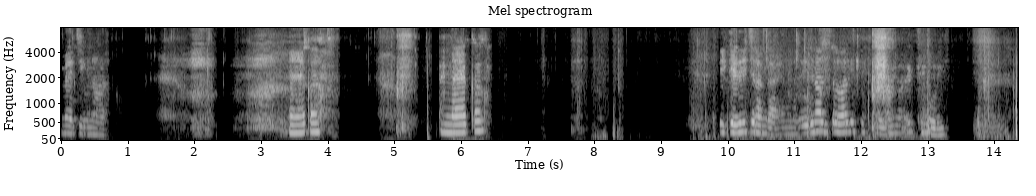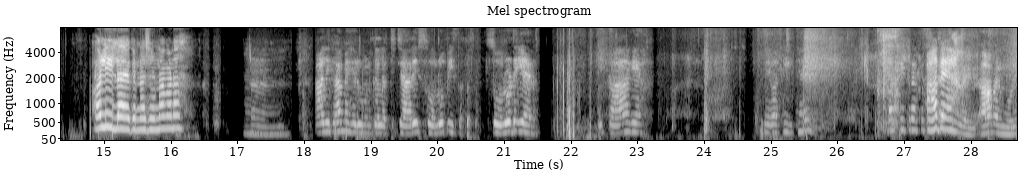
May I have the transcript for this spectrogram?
ਮੈਚਿੰਗ ਨਾਲ। ਮੈਂ ਕਾ ਮੈਂ ਕਾ ਇੱਕ ਇਹਦੇ ਵਿੱਚ ਰੰਗ ਆਇਆ ਹੁਣ ਇਹਦੇ ਨਾਲ ਦੀ ਸਲਵਾਰ ਕਿੱਥੇ? ਇੱਥੇ ਹੋਣੀ। ਆ ਲੀਲਾ ਹੈ ਕਿੰਨਾ ਸੋਹਣਾ ਕਣਾ ਆ ਦਿਖਾ ਮਹਿਰੂਨ ਕਲਰ ਚ ਚਾਰੇ ਸੋਲੋ ਪੀਸ ਸੋਲੋ ਡਿਜ਼ਾਈਨ ਇੱਕ ਆ ਗਿਆ। ਤੇ ਬਾਕੀ ਇੱਥੇ ਨੇ ਬਾਕੀ ਤਰ੍ਹਾਂ ਆ ਪਿਆ। ਆ ਪਰ ਮੂਰੇ।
